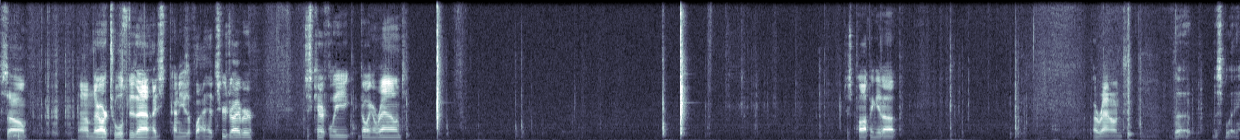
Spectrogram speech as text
So um, there are tools to do that. I just kind of use a flathead screwdriver, just carefully going around. Popping it up around the display.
